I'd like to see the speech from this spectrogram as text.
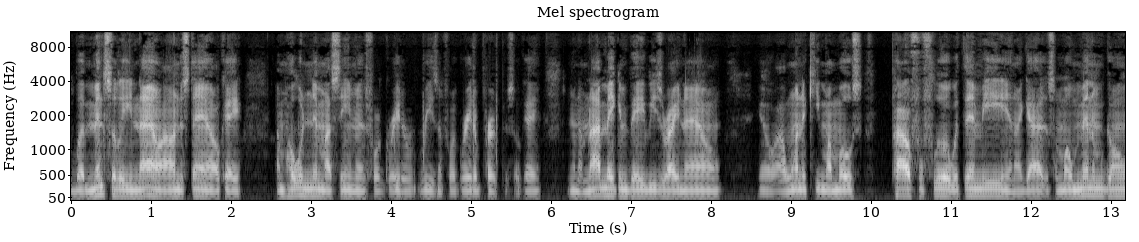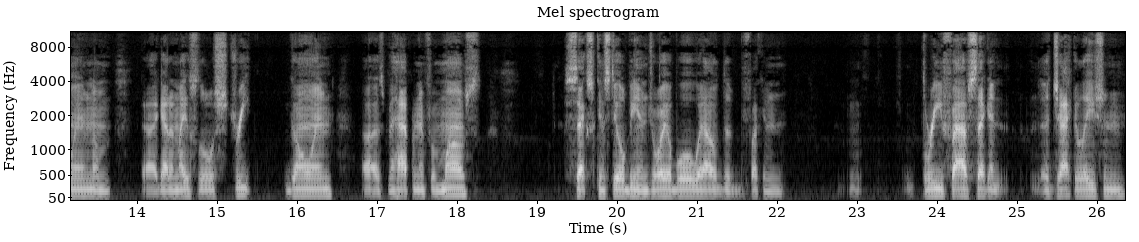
But mentally now I understand, okay, I'm holding in my semen for a greater reason, for a greater purpose, okay? And I'm not making babies right now. You know, I want to keep my most powerful fluid within me and I got some momentum going. I'm I got a nice little streak going. Uh, it's been happening for months. Sex can still be enjoyable without the fucking three, five second ejaculation,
